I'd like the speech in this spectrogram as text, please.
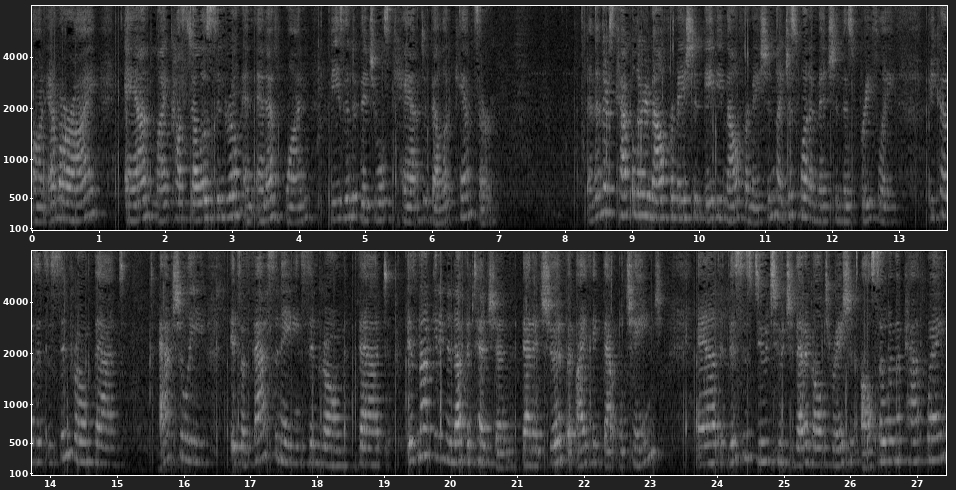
on MRI, and like Costello syndrome and NF1, these individuals can develop cancer. And then there's capillary malformation, AV malformation. I just want to mention this briefly because it's a syndrome that actually it's a fascinating syndrome that is not getting enough attention that it should, but I think that will change. And this is due to genetic alteration also in the pathway.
